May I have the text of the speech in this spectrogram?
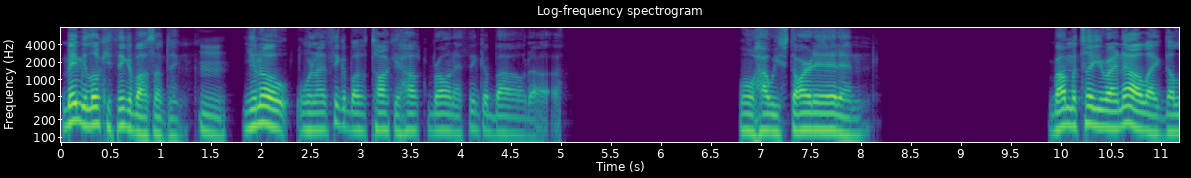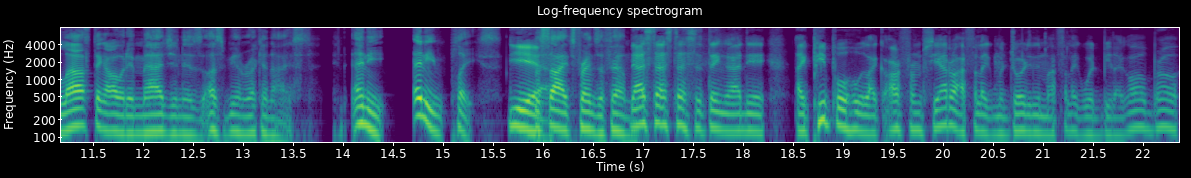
made me low think about something. Mm. You know, when I think about Talk Ya Haq, bro, and I think about uh well how we started and but I'm gonna tell you right now, like the last thing I would imagine is us being recognized in any any place Yeah. besides friends and family. That's that's that's the thing. I need like people who like are from Seattle. I feel like majority of them. I feel like would be like, oh, bro,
